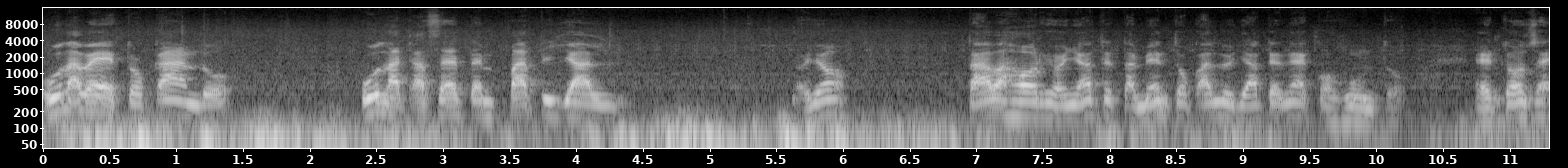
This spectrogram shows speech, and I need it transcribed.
una vez tocando una caseta en Patillal, yo estaba Jorge Oñate también tocando, ya tenía conjunto. Entonces,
